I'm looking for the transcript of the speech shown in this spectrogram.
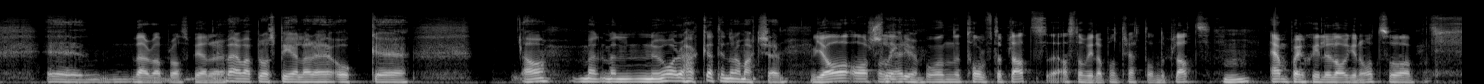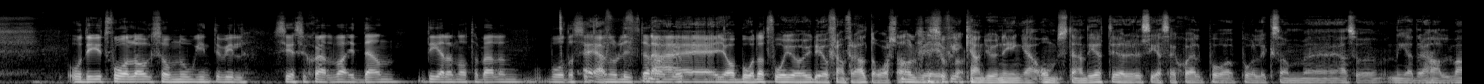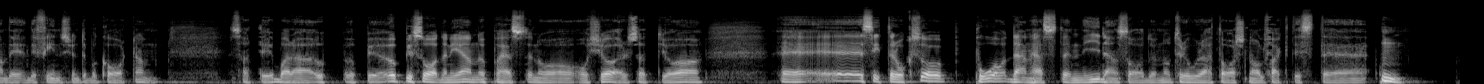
Eh, värvat bra spelare. Värvat bra spelare och eh, Ja, men, men nu har det hackat i några matcher. Ja, Arsenal ligger på en tolfte plats, Aston Villa på en trettonde plats. Mm. En poäng skiljer lagen åt. Så, och det är ju två lag som nog inte vill se sig själva i den delen av tabellen? Båda sitter nog lite högre upp. Ja, båda två gör ju det och framförallt Arsenal ja, kan ju under inga omständigheter se sig själv på, på liksom, eh, alltså, nedre halvan. Det, det finns ju inte på kartan. Så det är bara upp, upp, upp i sadeln igen, upp på hästen och, och kör. Så att jag eh, sitter också på den hästen i den sadeln och tror att Arsenal faktiskt eh, mm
